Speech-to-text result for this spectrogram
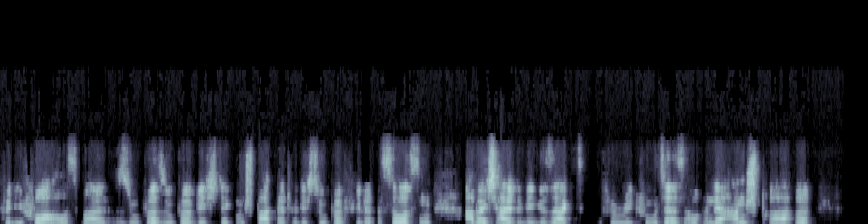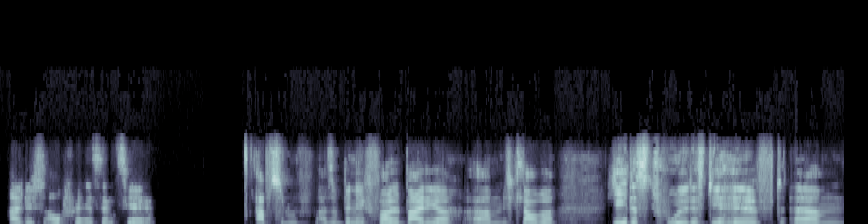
für die Vorauswahl super, super wichtig und spart natürlich super viele Ressourcen. Aber ich halte, wie gesagt, für Recruiters auch in der Ansprache, halte ich es auch für essentiell. Absolut. Also bin ich voll bei dir. Ähm, ich glaube, jedes Tool, das dir hilft, ähm,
